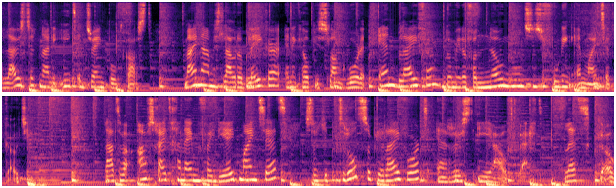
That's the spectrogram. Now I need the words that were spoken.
luistert naar de Eat and Train podcast. Mijn naam is Laura Bleker en ik help je slank worden en blijven door middel van no-nonsense voeding en mindset coaching. Laten we afscheid gaan nemen van je dieet mindset, zodat je trots op je lijf wordt en rust in je hoofd krijgt. Let's go!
